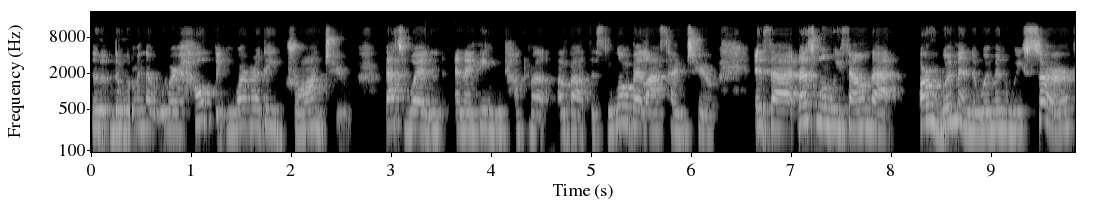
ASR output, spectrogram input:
the, the mm-hmm. women that we're helping, what are they drawn to? That's when, and I think we talked about, about this a little bit last time too, is that that's when we found that our women, the women we serve,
